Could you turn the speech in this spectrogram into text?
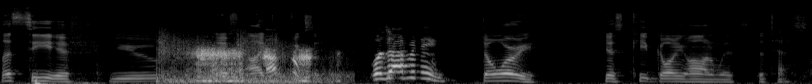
Let's see if you, if I can fix it. What's happening? Don't worry. Just keep going on with the test.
